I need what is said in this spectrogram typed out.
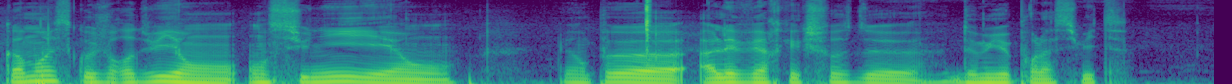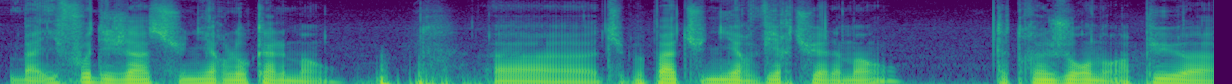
Comment est-ce qu'aujourd'hui on, s'unit et on, on peut euh, aller vers quelque chose de, mieux pour la suite? Bah, Il faut déjà s'unir localement. Euh, tu peux pas t'unir virtuellement. Peut-être un jour on n'aura plus euh,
